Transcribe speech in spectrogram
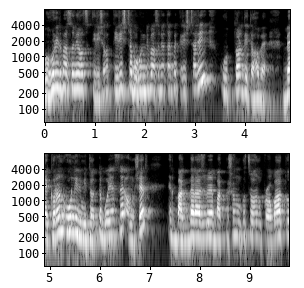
বহু নির্বাচনী হচ্ছে তিরিশ। অর্থাৎ তিরিশটা বহু নির্বাচনী থাকবে, তিরিশটারই উত্তর দিতে হবে। ব্যাকরণ ও নির্মিত একটা বই আছে, অংশের। এর বাগদার আসবে, বাক্য সংকোচন, প্রবাদ ও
